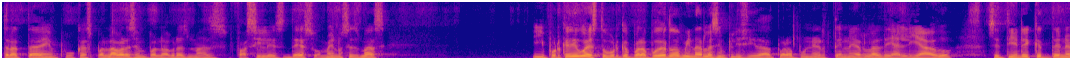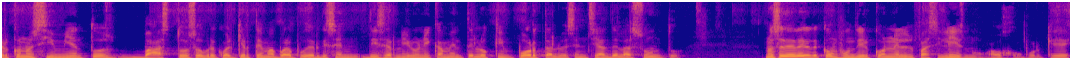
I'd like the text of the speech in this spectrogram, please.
trata en pocas palabras, en palabras más fáciles de eso, menos es más. ¿Y por qué digo esto? Porque para poder dominar la simplicidad, para poder tenerla de aliado, se tiene que tener conocimientos vastos sobre cualquier tema para poder discernir únicamente lo que importa, lo esencial del asunto. No se debe de confundir con el facilismo, ojo, porque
